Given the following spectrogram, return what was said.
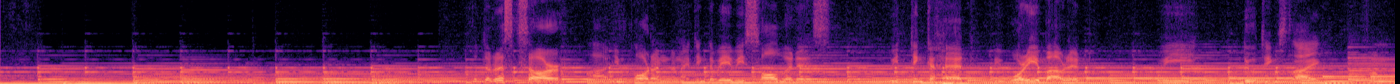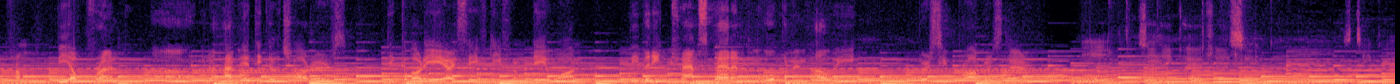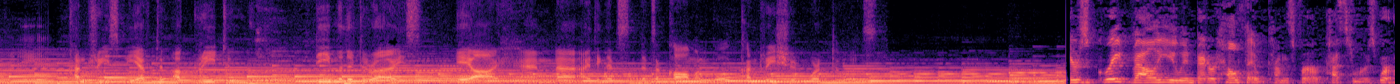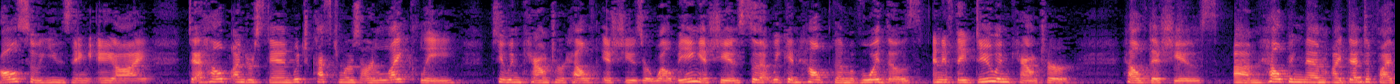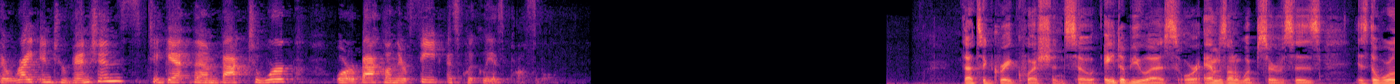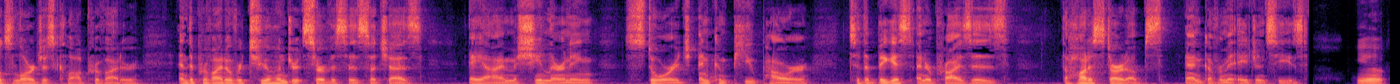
The risks are uh, important, and I think the way we solve it is we think ahead, we worry about it, we do things like from, from be upfront, uh, you know, have ethical charters, think about AI safety from day one, be very transparent and open in how we pursue progress there. Yeah, Sundar Pichai said countries, we have to agree to demilitarize AI. Uh, I think that's, that's a common goal countries should work towards. There's great value in better health outcomes for our customers. We're also using AI to help understand which customers are likely to encounter health issues or well-being issues so that we can help them avoid those. And if they do encounter health issues, um, helping them identify the right interventions to get them back to work or back on their feet as quickly as possible. That's a great question. So, AWS or Amazon Web Services is the world's largest cloud provider, and they provide over 200 services such as AI, machine learning, storage, and compute power to the biggest enterprises, the hottest startups, and government agencies. Yep,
